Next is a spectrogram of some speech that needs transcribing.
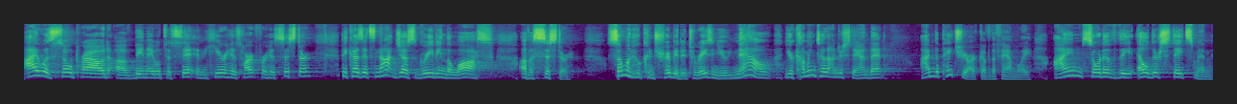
I was so proud of being able to sit and hear his heart for his sister because it's not just grieving the loss of a sister, someone who contributed to raising you. Now you're coming to understand that I'm the patriarch of the family. I'm sort of the elder statesman.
